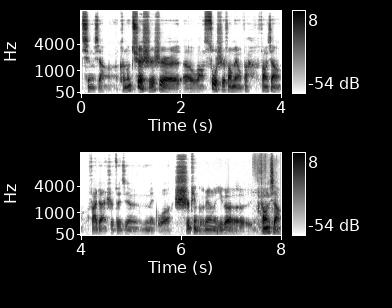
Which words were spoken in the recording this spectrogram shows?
倾向啊，可能确实是呃往素食方面发方向发展是最近美国食品革命的一个方向。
